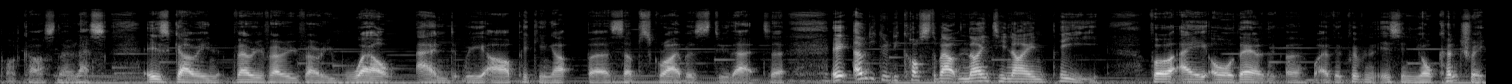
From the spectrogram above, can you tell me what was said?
podcast, no less, is going very, very, very well. And we are picking up uh, subscribers to that. Uh, it only really cost about 99p for a or there uh, whatever the equivalent is in your country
